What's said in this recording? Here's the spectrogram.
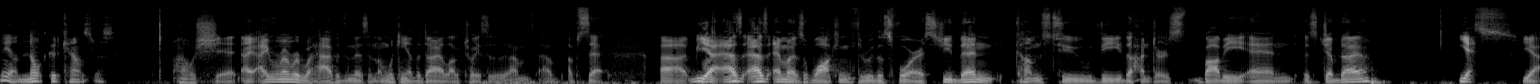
we are not good counselors." Oh shit! I, I remembered what happens in this, and I'm looking at the dialogue choices, and I'm, I'm upset. Uh, yeah, as as Emma is walking through this forest, she then comes to the the hunters, Bobby and it's Jebediah. Yes. Yeah,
